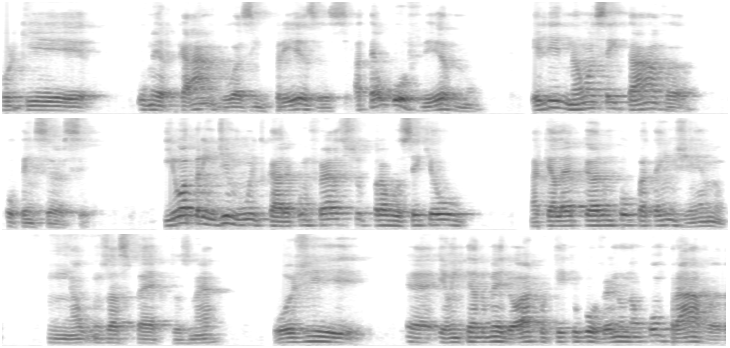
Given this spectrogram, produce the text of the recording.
porque o mercado, as empresas, até o governo, ele não aceitava open source. E eu aprendi muito, cara. Confesso para você que eu, naquela época, era um pouco até ingênuo em alguns aspectos, né? Hoje, é, eu entendo melhor por que o governo não comprava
